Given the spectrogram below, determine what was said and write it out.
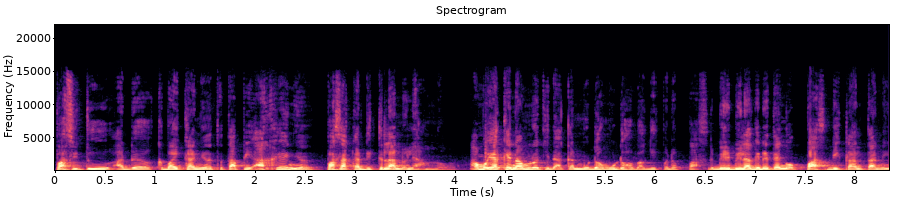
PAS itu ada kebaikannya tetapi akhirnya PAS akan ditelan oleh UMNO. UMNO yakin UMNO tidak akan mudah-mudah bagi kepada PAS. Lebih-lebih lagi dia tengok PAS di Kelantan ni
